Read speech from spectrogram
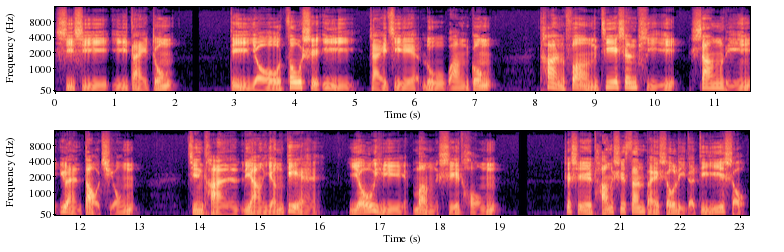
西溪一带中，地游邹氏邑，宅借鲁王宫。叹凤皆身匹，伤林怨道穷。今看两楹殿，有与梦时同。这是《唐诗三百首》里的第一首，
